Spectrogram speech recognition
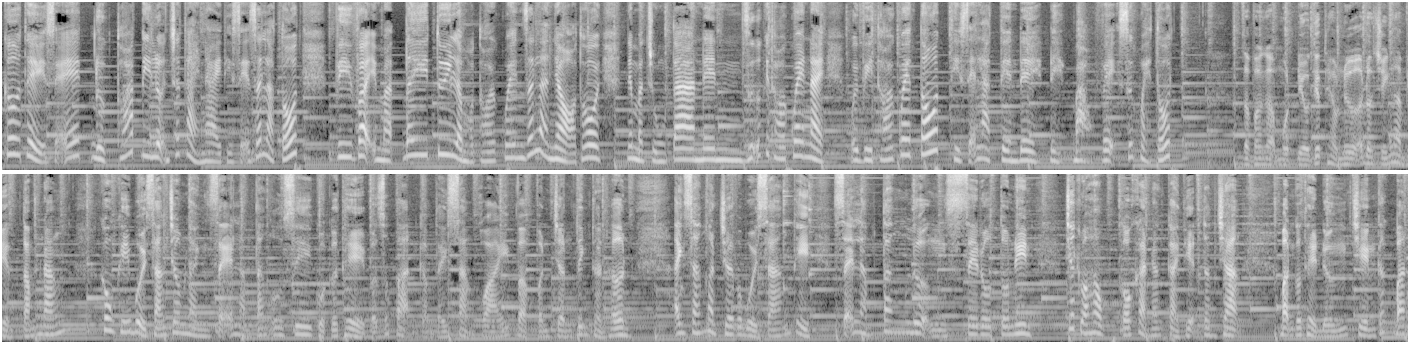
cơ thể sẽ được thoát đi lượng chất thải này thì sẽ rất là tốt. Vì vậy mà đây tuy là một thói quen rất là nhỏ thôi nhưng mà chúng ta nên giữ cái thói quen này bởi vì thói quen tốt thì sẽ là tiền đề để bảo vệ sức khỏe tốt. Dạ vâng ạ, một điều tiếp theo nữa đó chính là việc tắm nắng. Không khí buổi sáng trong lành sẽ làm tăng oxy của cơ thể và giúp bạn cảm thấy sảng khoái và phấn chấn tinh thần hơn. Ánh sáng mặt trời vào buổi sáng thì sẽ làm tăng lượng serotonin, chất hóa học có khả năng cải thiện tâm trạng. Bạn có thể đứng trên các ban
